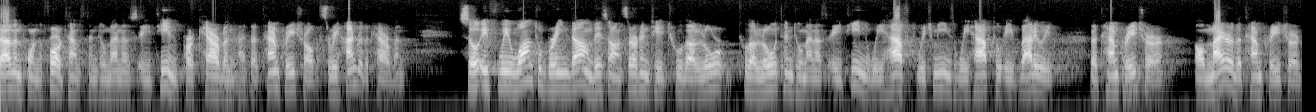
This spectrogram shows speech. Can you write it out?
7.4 times 10 to minus 18 per Kelvin at a temperature of 300 Kelvin. So if we want to bring down this uncertainty to the low, to the low 10 to minus 18, we have, which means we have to evaluate the temperature or measure the temperature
